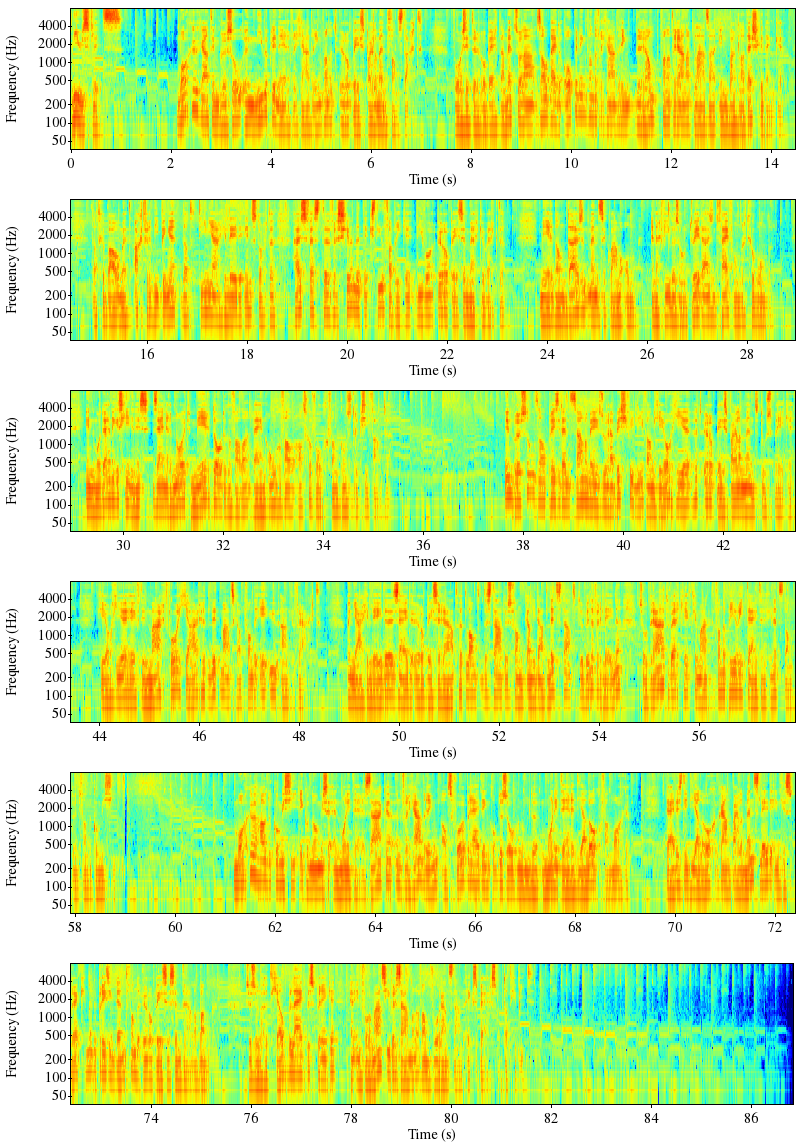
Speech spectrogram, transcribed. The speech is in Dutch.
Nieuwsflits. Morgen gaat in Brussel een nieuwe plenaire vergadering van het Europees Parlement van start. Voorzitter Roberta Metsola zal bij de opening van de vergadering de ramp van het Rana Plaza in Bangladesh gedenken. Dat gebouw met acht verdiepingen, dat tien jaar geleden instortte, huisvestte verschillende textielfabrieken die voor Europese merken werkten. Meer dan duizend mensen kwamen om en er vielen zo'n 2500 gewonden. In de moderne geschiedenis zijn er nooit meer doden gevallen bij een ongeval als gevolg van constructiefouten. In Brussel zal president Salome Zurabishvili van Georgië het Europees Parlement toespreken. Georgië heeft in maart vorig jaar het lidmaatschap van de EU aangevraagd. Een jaar geleden zei de Europese Raad het land de status van kandidaat-lidstaat te willen verlenen zodra het werk heeft gemaakt van de prioriteiten in het standpunt van de Commissie. Morgen houdt de Commissie Economische en Monetaire Zaken een vergadering als voorbereiding op de zogenoemde monetaire dialoog van morgen. Tijdens die dialoog gaan parlementsleden in gesprek met de president van de Europese Centrale Bank. Ze zullen het geldbeleid bespreken en informatie verzamelen van vooraanstaande experts op dat gebied.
